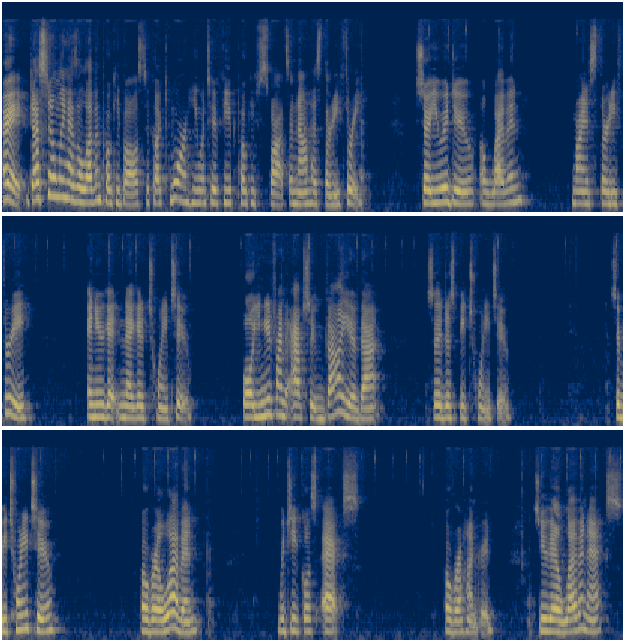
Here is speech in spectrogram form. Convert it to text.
All right, Dustin only has 11 Pokeballs. To collect more, he went to a few Poke spots and now has 33. So you would do 11 minus 33, and you get negative 22. Well, you need to find the absolute value of that, so it'd just be 22. So it'd be 22 over 11, which equals x over 100. So you get 11x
